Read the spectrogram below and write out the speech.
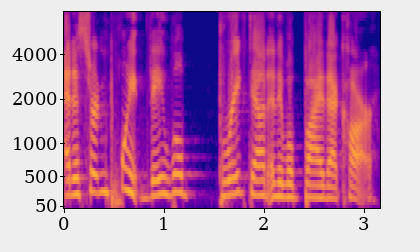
at a certain point, they will break down and they will buy that car.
